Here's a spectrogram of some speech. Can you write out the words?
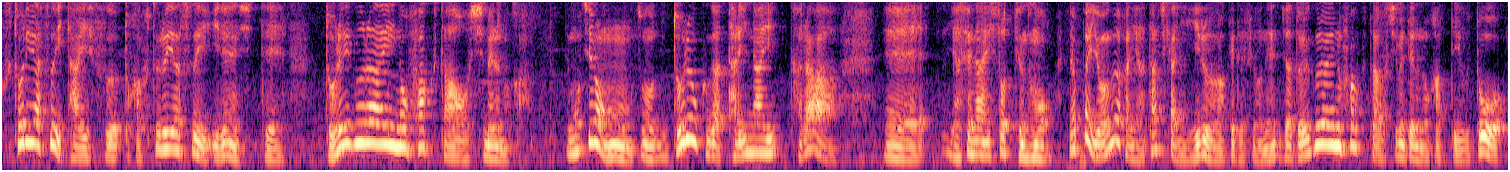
太りやすい体質とか太りやすい遺伝子ってどれぐらいのファクターを占めるのかもちろんその努力が足りないからえー、痩せない人っていうのもやっぱり世の中には確かにいるわけですよね。じゃあどれぐらいのファクターを占めてるのかっていうと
